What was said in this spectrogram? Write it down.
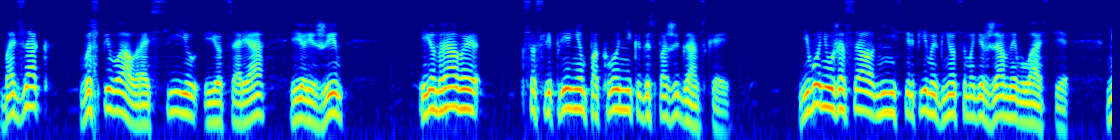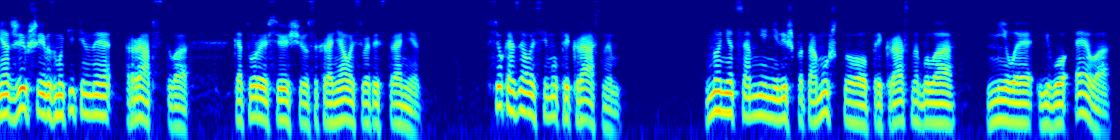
Бальзак воспевал Россию, ее царя, ее режим, ее нравы со слеплением поклонника госпожи Ганской. Его не ужасал ни нестерпимый гнет самодержавной власти, ни отжившее возмутительное рабство, которое все еще сохранялось в этой стране. Все казалось ему прекрасным, но нет сомнений лишь потому, что прекрасна была милая его Эва.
